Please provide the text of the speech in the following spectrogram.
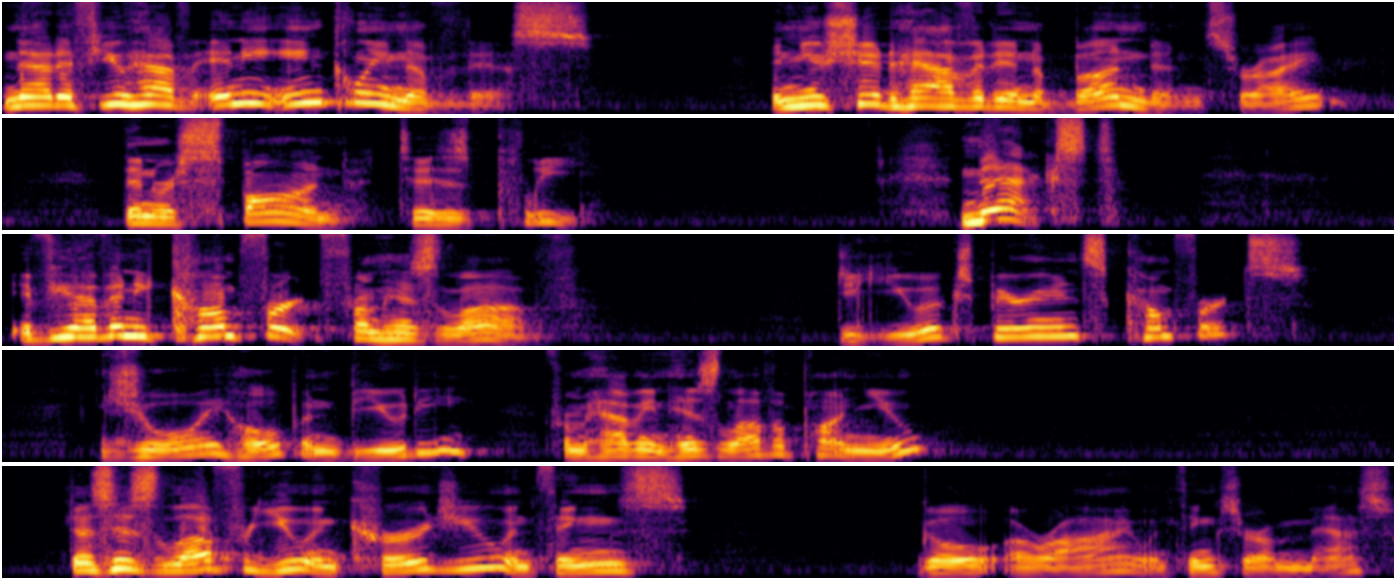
that if you have any inkling of this, and you should have it in abundance, right? Then respond to his plea. Next, if you have any comfort from his love, do you experience comforts, joy, hope, and beauty from having His love upon you? Does His love for you encourage you when things go awry, when things are a mess,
